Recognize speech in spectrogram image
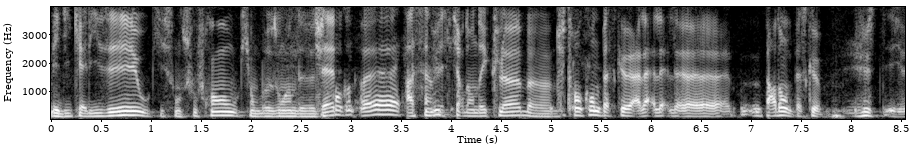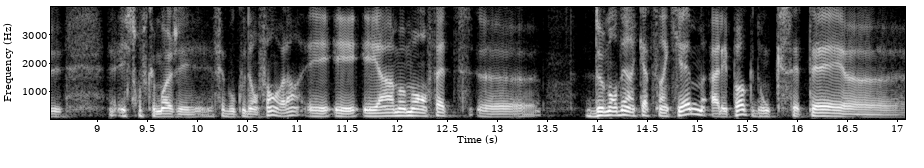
médicalisés ou qui sont souffrants ou qui ont besoin d'aide, compte ouais, ouais, ouais. à s'investir dans des clubs. Tu te rends compte parce que, à la- la- la- pardon, parce que juste, il se trouve que moi j'ai fait beaucoup d'enfants, voilà, et, et- et à un moment en fait, demander un 4-5e à l'époque, donc c'était euh,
